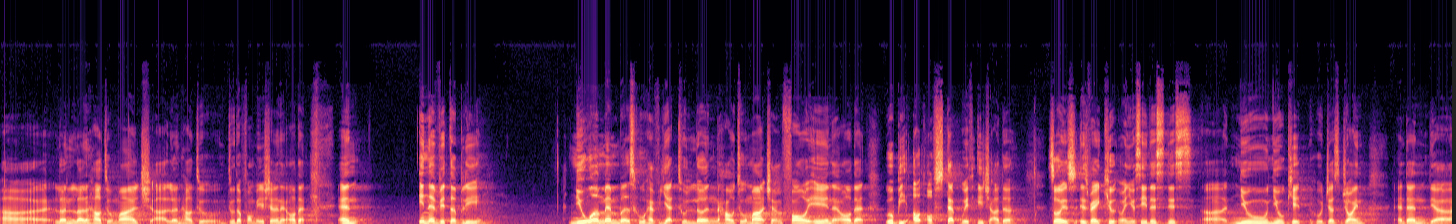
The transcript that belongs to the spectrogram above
uh, learn, learn how to march, uh, learn how to do the formation and all that. And inevitably, newer members who have yet to learn how to march and fall in and all that will be out of step with each other. So it's, it's very cute when you see this, this uh, new, new kid who just joined and then they,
